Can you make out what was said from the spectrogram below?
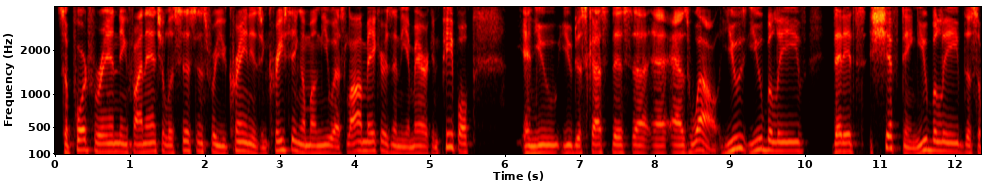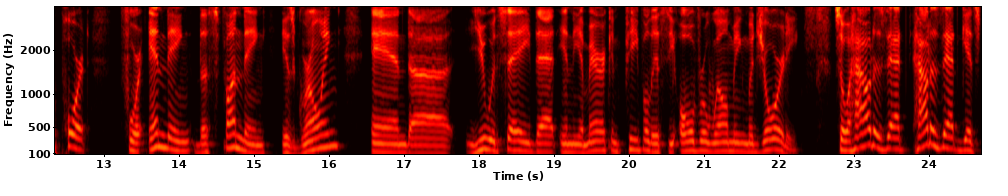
Support for ending financial assistance for Ukraine is increasing among U.S. lawmakers and the American people. And you you discuss this uh, as well. You you believe that it's shifting. You believe the support for ending this funding is growing. And uh, you would say that in the American people, it's the overwhelming majority. So how does that how does that get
